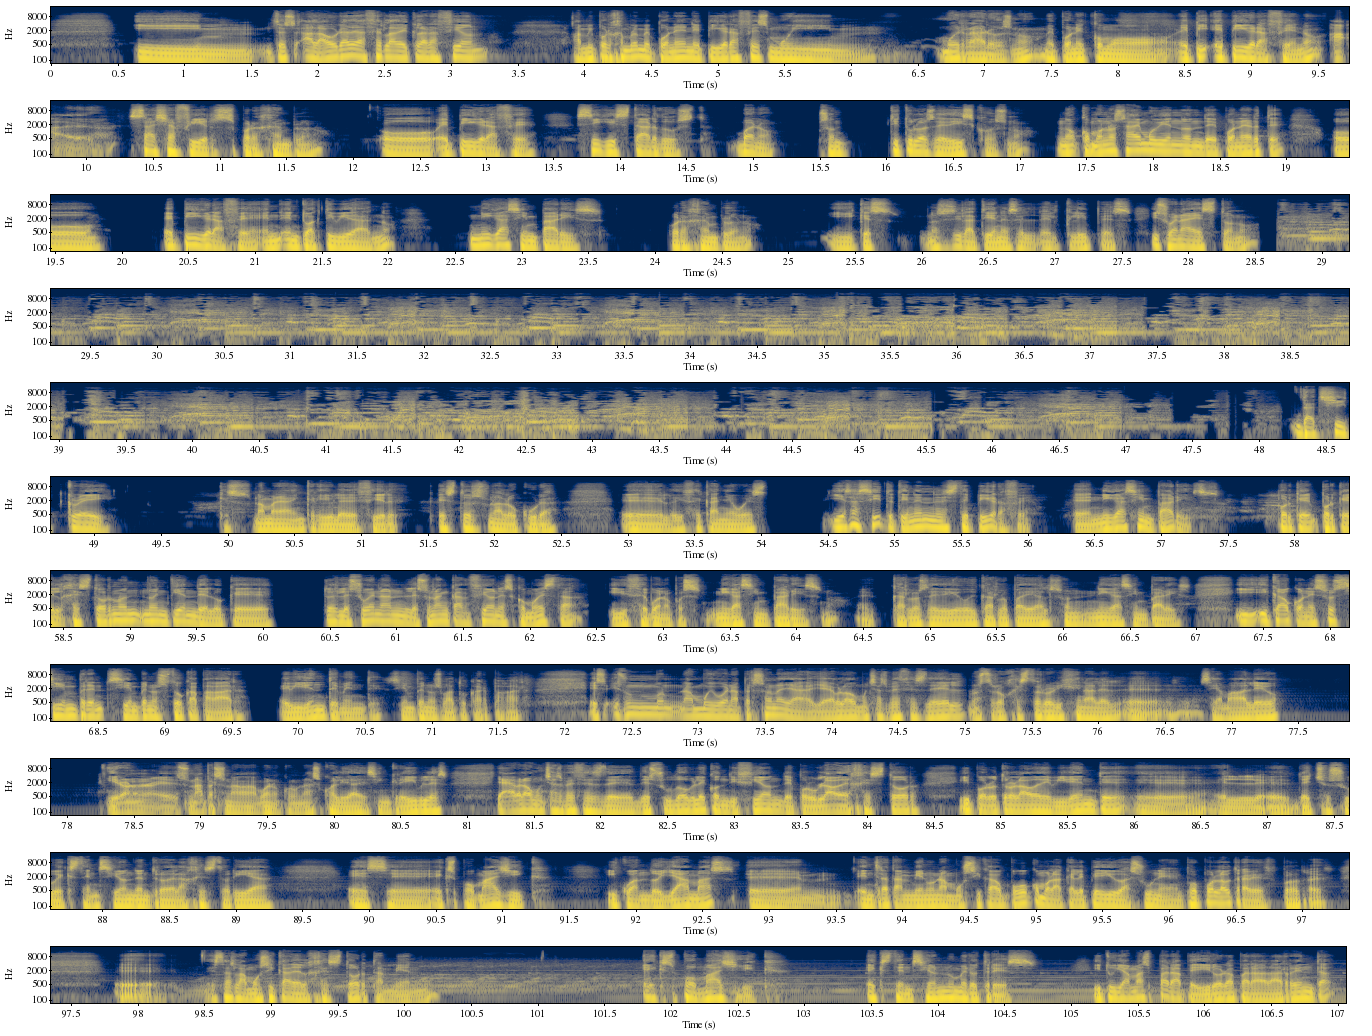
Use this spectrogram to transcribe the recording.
Y mm, entonces, a la hora de hacer la declaración, a mí, por ejemplo, me ponen epígrafes muy, muy raros, ¿no? Me pone como epígrafe, ¿no? Ah, Sasha Fierce, por ejemplo, ¿no? O epígrafe, Siggy Stardust. Bueno, son títulos de discos, ¿no? no como no sabe muy bien dónde ponerte, o epígrafe en, tu actividad, ¿no? Niggas in Paris, por ejemplo, ¿no? Y que es, no sé si la tienes, el, el clip es, y suena esto, ¿no? That shit Grey, que es una manera increíble de decir esto es una locura, eh, lo dice Kanye West. Y es así, te tienen en este epígrafe, eh, Niggas in Paris, porque, porque el gestor no, no, entiende lo que... Entonces le suenan, le suenan canciones como esta y dice, bueno, pues Niggas in Paris. Eh, Carlos de Diego y Carlos Padial son Niggas in Paris. Y, y, claro, con eso siempre, siempre nos toca pagar. Evidentemente, siempre nos va a tocar pagar. Es, es una muy buena persona, ya, ya, he hablado muchas veces de él. Nuestro gestor original se llamaba Leo y es una persona bueno, con unas cualidades increíbles. Ya he hablado muchas veces de, su doble condición, de por un lado de gestor y por otro lado de vidente. Eh, eh, de hecho, su extensión dentro de la gestoría es eh, Expo Magic. Y cuando llamas, entra también una música un poco como la que le he pedido a Sune. Por, la otra vez, por otra vez. esta es la música del gestor también. Expo Magic, extensión número 3. Y tú llamas para pedir hora para la renta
